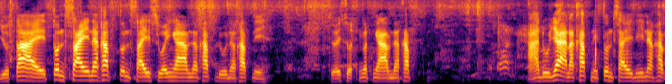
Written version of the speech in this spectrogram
อยู่ใต้ต้นไทรนะครับ ต้นไทรสวยงามนะครับดูนะครับนี่สวยสดงดงามนะครับ หาดูยากนะครับในต้นไทรนี้นะครับ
